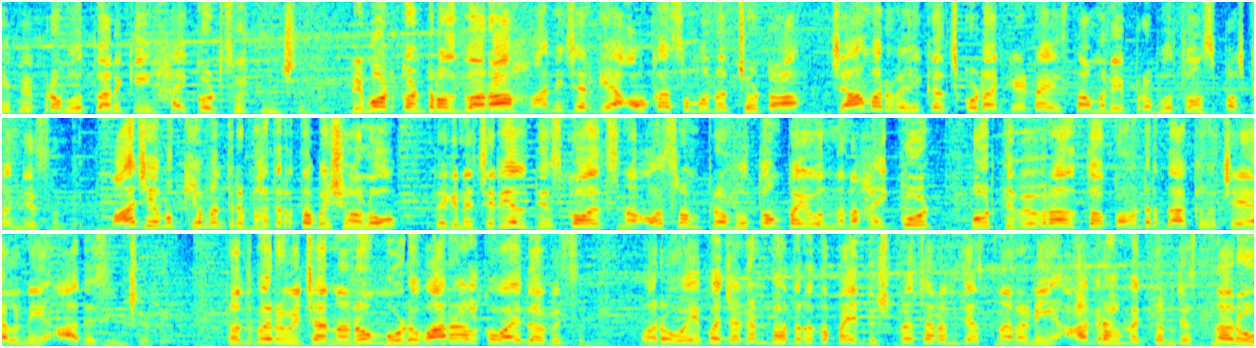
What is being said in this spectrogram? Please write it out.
ఏపీ ప్రభుత్వానికి హైకోర్టు సూచించింది. రిమోట్ కంట్రోల్ ద్వారా హాని జరిగే అవకాశం ఉన్న చోట జామర్ వెహికల్స్ కూడా కేటాయిస్తామని ప్రభుత్వం స్పష్టం చేసింది. మాజీ ముఖ్యమంత్రి భద్రత విషయంలో తగిన చర్యలు తీసుకోవాల్సిన అవసరం ప్రభుత్వంపై ఉందన్న హైకోర్టు పూర్తి వివరాలతో కౌంటర్ దాఖలు చేయాలని ఆదేశించింది. తదుపరి విచారణను మూడు వారాలకు వాయిదా వేసింది. మరోవైపు జగన్ భద్రతపై దుష్ప్రచారం చేస్తున్నారని ఆగ్రహం వ్యక్తం చేస్తున్నారు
